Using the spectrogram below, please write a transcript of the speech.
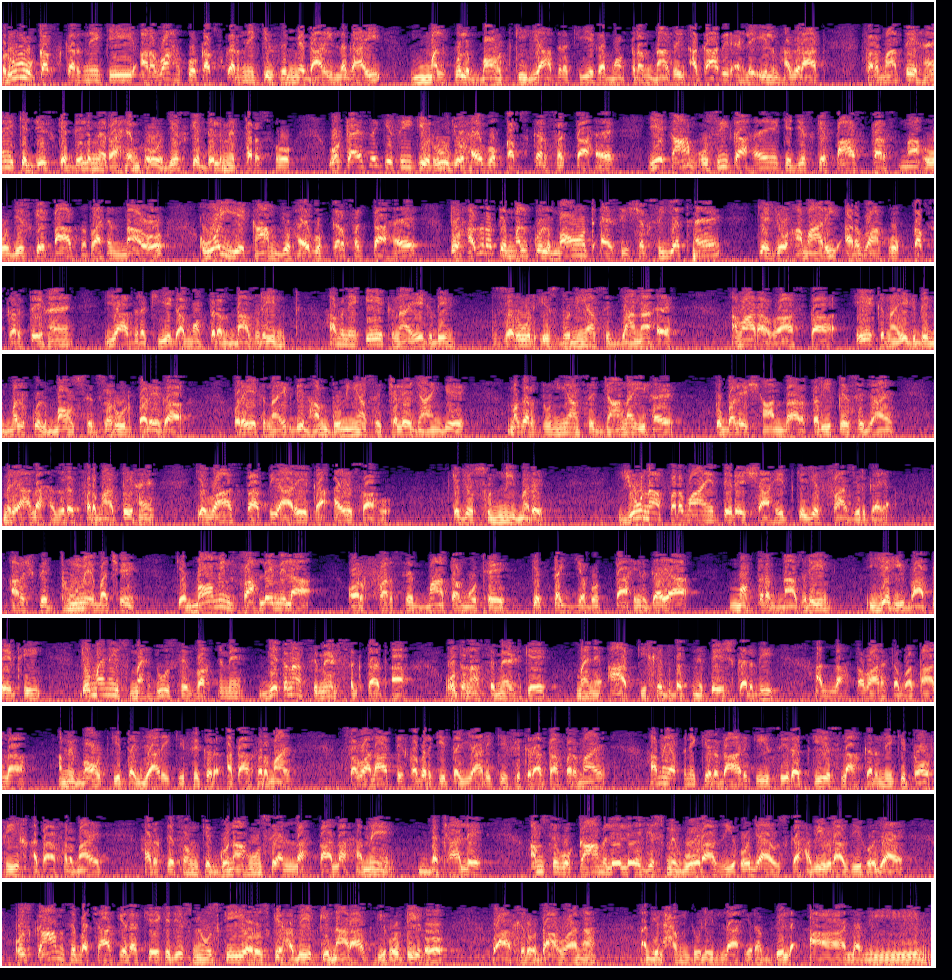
روح قبض کرنے کی، ارواح کو قبض کرنے کی ذمہ داری لگائی۔ ملک الموت کی یاد رکھیے گا محترم ناظرین۔ اکابر اہل علم حضرات فرماتے ہیں کہ جس کے دل میں رحم ہو، جس کے دل میں ترس ہو، وہ کیسے کسی کی روح جو ہے وہ قبض کر سکتا ہے؟ یہ کام اسی کا ہے کہ جس کے پاس ترس نہ ہو، جس کے پاس رحم نہ ہو وہ یہ کام جو ہے وہ کر سکتا ہے۔ تو حضرت ملک الموت ایسی شخصیت ہے کہ جو ہماری اروا کو قبض کرتے ہیں۔ یاد رکھیے گا محترم ناظرین، ہم نے ایک نہ ایک دن ضرور اس دنیا سے جانا ہے۔ ہمارا راستہ ایک نہ ایک دن ملک الموت سے ضرور پڑے گا اور ایک نہ ایک دن ہم دنیا سے چلے جائیں گے۔ مگر دنیا سے جانا ہی ہے تو بڑے شاندار طریقے سے جائیں۔ میرے اعلی حضرت فرماتے ہیں کہ واسطہ پیارے کا ایسا ہو کہ جو سنی مرے۔ یوں نہ فرمائیں تیرے شاہد کے یہ فاجر گیا۔ عرش پہ دھومے مچے کہ مومن ساہلے ملا اور فر سے ماتم اٹھے کہ طیب الطاہر گیا۔ محترم ناظرین، یہی باتیں تھیں جو میں نے اس محدود سے وقت میں جتنا سمیٹ سکتا تھا، اتنا سمیٹ کے میں نے آپ کی خدمت میں پیش کر دی۔ اللہ تبارک و تعالی ہمیں موت کی تیاری کی فکر عطا فرمائے، سوالات قبر کی تیاری کی فکر عطا فرمائے، ہمیں اپنے کردار کی، سیرت کی اصلاح کرنے کی توفیق عطا فرمائے۔ ہر قسم کے گناہوں سے اللہ تعالی ہمیں بچا لے۔ ہم سے وہ کام لے لے جس میں وہ راضی ہو جائے، اس کا حبیب راضی ہو جائے۔ اس کام سے بچا کے رکھے کہ جس میں اس کی اور اس کے حبیب کی ناراضگی ہوتی ہو۔ وہ آخر و داوانہ الحمد للہ رب العالمین۔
